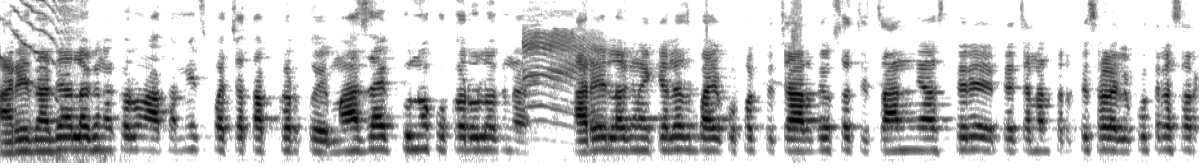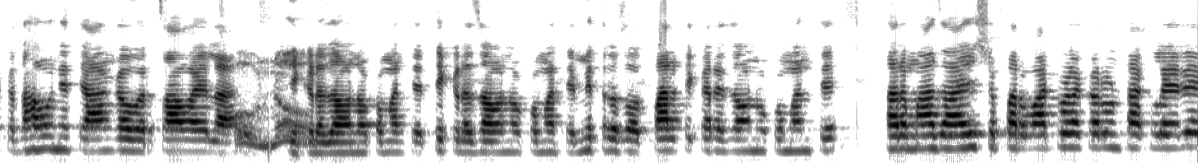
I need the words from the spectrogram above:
अरे दादा लग्न करून आता मीच पश्चाताप करतोय. माझा एक तू नको करू लग्न. अरे लग्न केलंच बायको फक्त चार दिवसाची चांदणी असते रे. त्याच्यानंतर पिसळायला कुत्र्यासारखं धावून येते अंगावर चावायला. तिकडे जाऊ नको म्हणते तिकडे जाऊ नको म्हणते मित्र जाऊ पार्टी करायला जाऊ नको म्हणते. अरे माझं आयुष्य फार वाटोळं करून टाकलंय रे.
